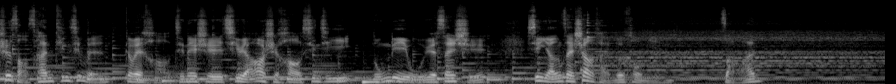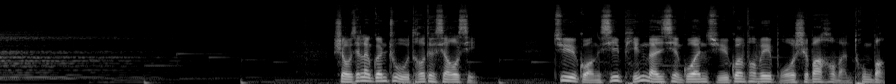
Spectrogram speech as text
吃早餐，听新闻。各位好，今天是七月二十号，星期一，农历五月三十。新阳在上海问候您，早安。首先来关注头条消息。据广西平南县公安局官方微博十八号晚通报，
